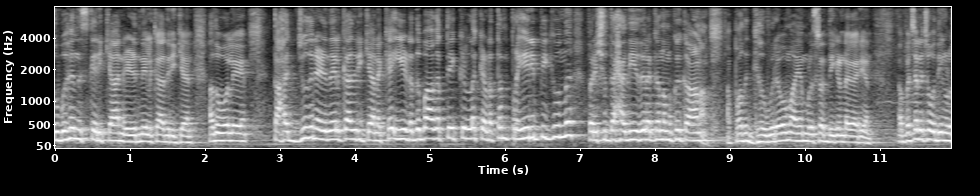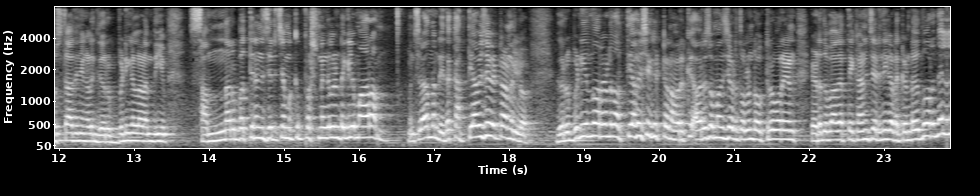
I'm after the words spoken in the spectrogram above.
സുബഹ നിസ്കരിക്കാൻ എഴുന്നേൽക്കാതിരിക്കാൻ അതുപോലെ തഹജുദിന് എഴുന്നേൽക്കാതിരിക്കാനൊക്കെ ഈ ഇടതുഭാഗത്തേക്കുള്ള കിടത്തം പ്രേരിപ്പിക്കുമെന്ന് പരിശുദ്ധ ഹദീദിലൊക്കെ നമുക്ക് കാണാം. അപ്പോൾ അത് ഗൗരവമായി നമ്മൾ ശ്രദ്ധിക്കേണ്ട കാര്യമാണ്. അപ്പോൾ ചില ചോദ്യങ്ങൾ ഉസ്താദ് ഞങ്ങൾ ഗർഭിണികളാണ് എന്ത് ചെയ്യും? സന്ദർഭത്തിനനുസരിച്ച് നമുക്ക് പ്രശ്നങ്ങൾ ഉണ്ടെങ്കിൽ മാറാം. മനസ്സിലാകുന്നുണ്ട്? ഇതൊക്കെ അത്യാവശ്യ ഘട്ടമാണല്ലോ ഗർഭിണി എന്ന് പറയുന്നത് അത്യാവശ്യ ഘട്ടമാണ് അവർക്ക് അവരെ സംബന്ധിച്ചിടത്തോളം ഡോക്ടർ പറയാൻ ഇടതുഭാഗത്തേക്കാണ് ചെരിഞ്ഞ് കിടക്കേണ്ടതെന്ന് പറഞ്ഞാൽ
